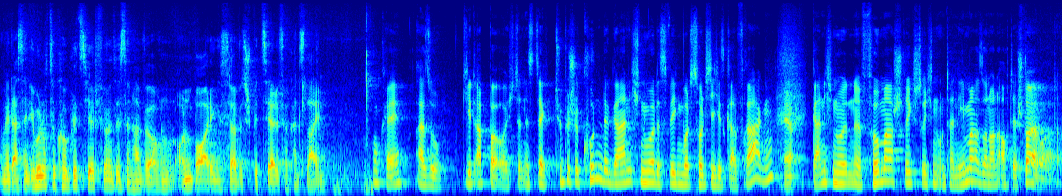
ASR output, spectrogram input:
Und wenn das dann immer noch zu kompliziert für uns ist, dann haben wir auch einen Onboarding-Service speziell für Kanzleien. Okay, also geht ab bei euch. Dann ist der typische Kunde gar nicht nur, deswegen wollte, ich dich jetzt gerade fragen, ja. gar nicht nur eine Firma, Schrägstrich ein Unternehmer, sondern auch der Steuerberater.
